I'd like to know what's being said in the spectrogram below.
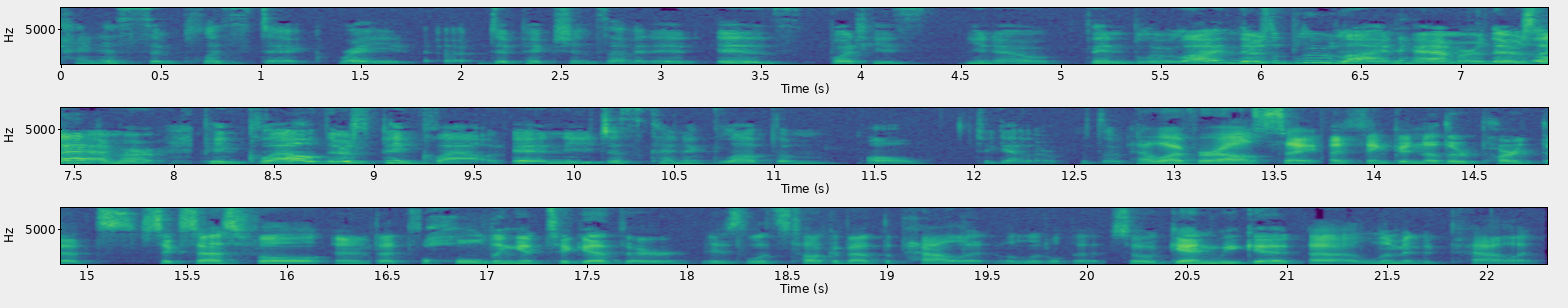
kind of simplistic, right? Uh, depictions of it. It is what he's. You know, thin blue line, there's a blue line. Hammer, there's a hammer. Pink cloud, there's a pink cloud. And he just kind of globbed them all together. Okay. However, I'll say, I think another part that's successful and that's holding it together is let's talk about the palette a little bit. So, again, we get a limited palette,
